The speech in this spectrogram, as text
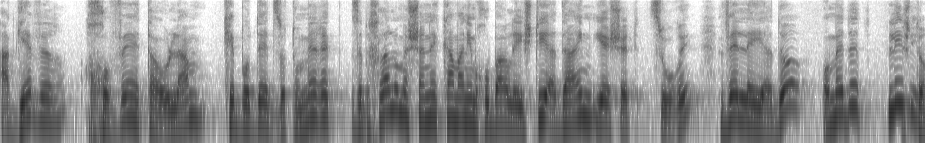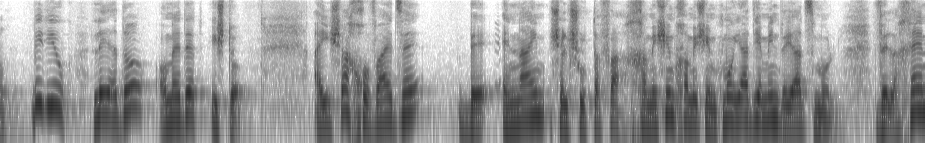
הגבר חווה את העולם כבודד, זאת אומרת, זה בכלל לא משנה כמה אני מחובר לאשתי, עדיין יש את צורי, ולידו עומדת ליבי. אשתו. בדיוק, לידו עומדת אשתו. האישה חווה את זה בעיניים של שותפה, 50-50, כמו יד ימין ויד שמאל. ולכן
